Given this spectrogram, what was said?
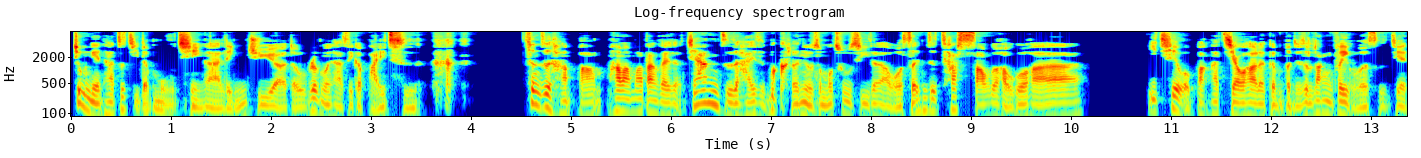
就连他自己的母亲啊、邻居啊，都认为他是一个白痴。甚至他把他妈妈当在这这样子的孩子，不可能有什么出息的啊！我甚至叉烧都好过他，一切我帮他教他的，根本就是浪费我的时间。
